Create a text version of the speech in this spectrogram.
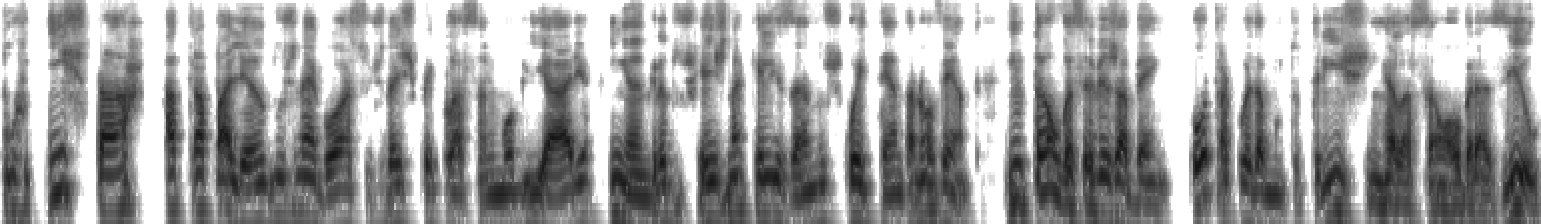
por estar atrapalhando os negócios da especulação imobiliária em Angra dos Reis naqueles anos 80, 90. Então, você veja bem, outra coisa muito triste em relação ao Brasil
